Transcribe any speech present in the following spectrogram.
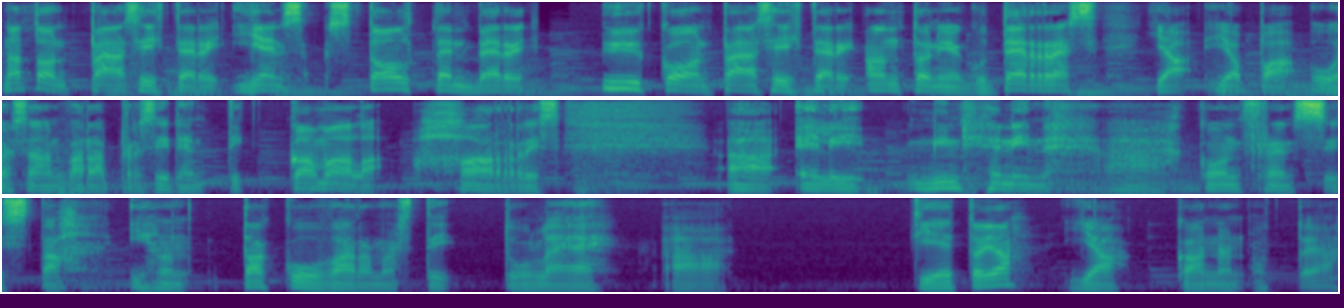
Naton pääsihteeri Jens Stoltenberg, YK pääsihteeri Antonio Guterres ja jopa USAn varapresidentti Kamala Harris. Äh, eli Münchenin äh, konferenssista ihan takuu varmasti tulee äh, tietoja ja kannanottoja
